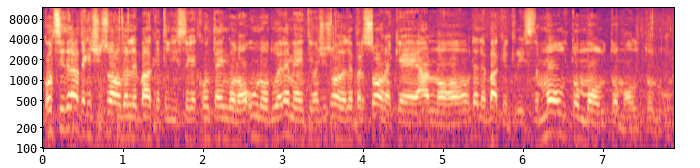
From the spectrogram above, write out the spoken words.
Considerate che ci sono delle bucket list che contengono uno o due elementi, ma ci sono delle persone che hanno delle bucket list molto molto molto lunghe.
